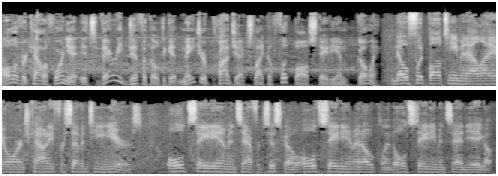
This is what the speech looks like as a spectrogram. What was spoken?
all over California, it's very difficult to get major projects like a football stadium going. No football team in LA or Orange County for 17 years old stadium in San Francisco, old stadium in Oakland, old stadium in San Diego.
